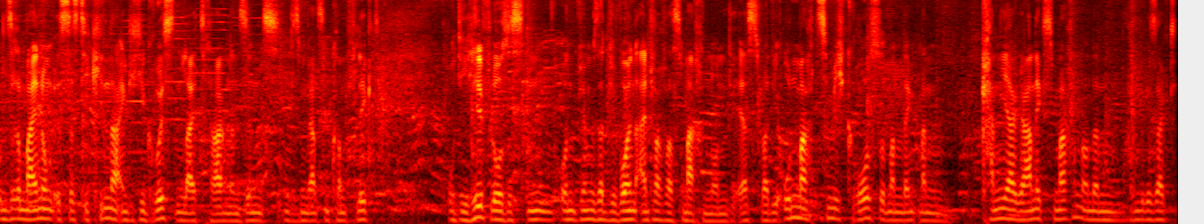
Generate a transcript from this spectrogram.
Unsere Meinung ist, dass die Kinder eigentlich die größten Leidtragenden sind in diesem ganzen Konflikt und die hilflosesten. Und wir haben gesagt, wir wollen einfach was machen. Und erst war die Ohnmacht ziemlich groß und man denkt, man kann ja gar nichts machen. Und dann haben wir gesagt,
